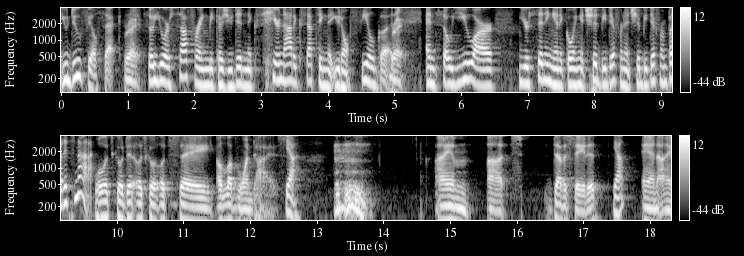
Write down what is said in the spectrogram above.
You do feel sick, Right. So you are suffering because you didn't. Ex- you're not accepting that you don't feel good, Right. And so you are. You're sitting in it, going, "It should be different. It should be different," but it's not. Well, let's go. Let's go. Let's say a loved one dies. yeah. I am uh, s- devastated. Yeah. and I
